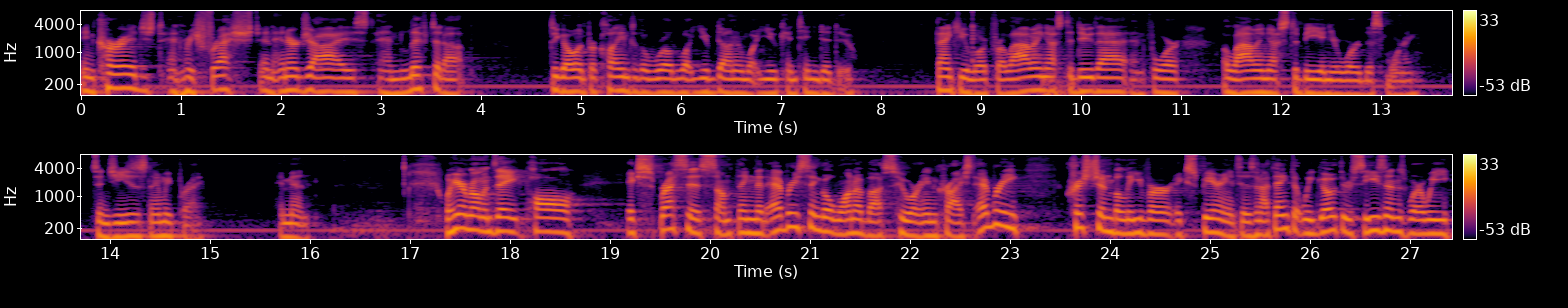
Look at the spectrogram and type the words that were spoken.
encouraged and refreshed and energized and lifted up to go and proclaim to the world what you've done and what you continue to do. Thank you, Lord, for allowing us to do that and for allowing us to be in your word this morning. It's in Jesus' name we pray. Amen. Well, here in Romans 8, Paul expresses something that every single one of us who are in Christ, every Christian believer experiences. And I think that we go through seasons where we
